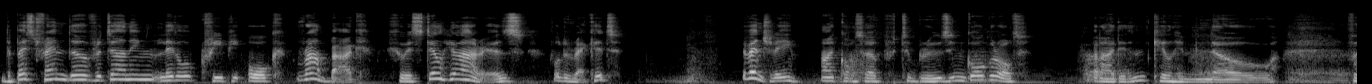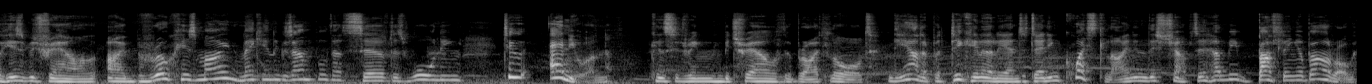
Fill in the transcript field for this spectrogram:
the best friend of returning little creepy orc Ratbag, who is still hilarious, for the record. Eventually, I caught up to Bruce in Gorgoroth, but I didn't kill him, no. For his betrayal, I broke his mind, making an example that served as warning to anyone considering betrayal of the Bright Lord. The other particularly entertaining quest line in this chapter had me battling a Balrog,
